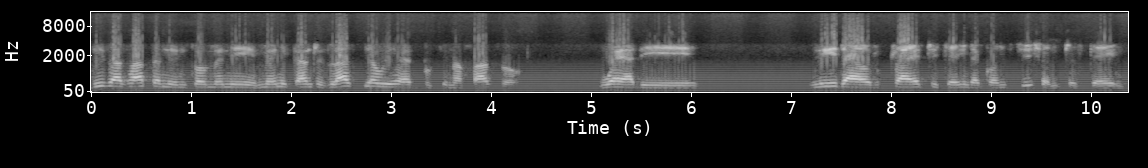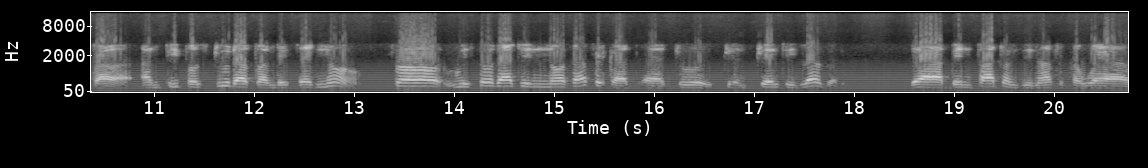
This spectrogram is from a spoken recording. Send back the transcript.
this has happened in so many many countries. Last year we had Burkina Faso, where the leader tried to change the constitution to stay in power, and people stood up and they said no. So we saw that in North Africa uh, to 2011. There have been patterns in Africa where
